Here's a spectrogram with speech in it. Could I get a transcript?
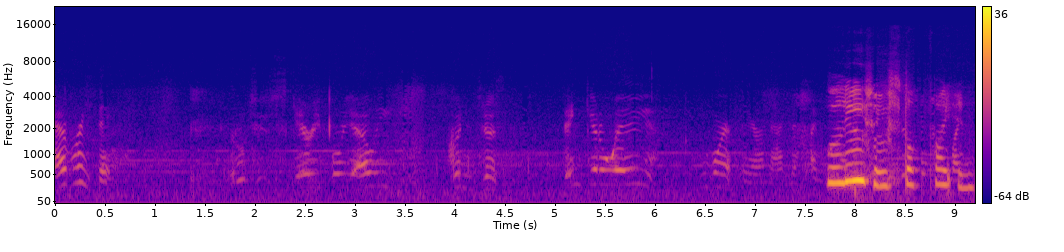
everything. A little too scary for you, Ellie? Couldn't just think it away? You weren't there, Magnus. I'm Will sorry. you two stop thing was fighting?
